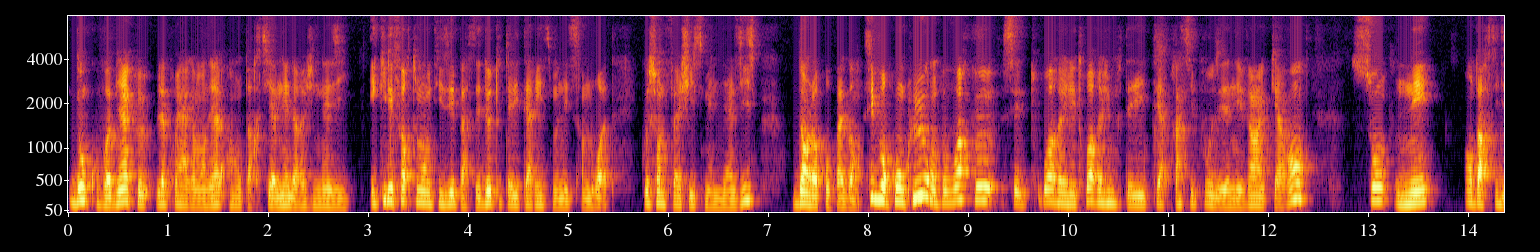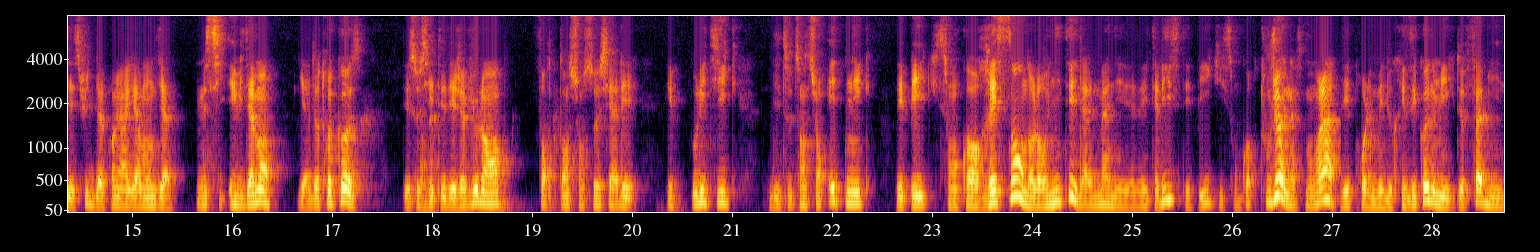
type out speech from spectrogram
Donc on voit bien que la Première Guerre mondiale a en partie amené le régime nazi, et qu'il est fortement utilisé par ces deux totalitarismes d'extrême droite, que sont le fascisme et le nazisme, dans leur propagande. Si pour conclure, on peut voir que ces trois, les trois régimes totalitaires principaux des années 20 et 40 sont nés en partie des suites de la Première Guerre mondiale. Mais si, évidemment, il y a d'autres causes. Des sociétés déjà violentes, fortes tensions sociales et, et politiques, des tensions ethniques, des pays qui sont encore récents dans leur unité. L'Allemagne et l'Italie, c'est des pays qui sont encore tout jeunes à ce moment-là. Des problèmes de crise économique, de famine,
